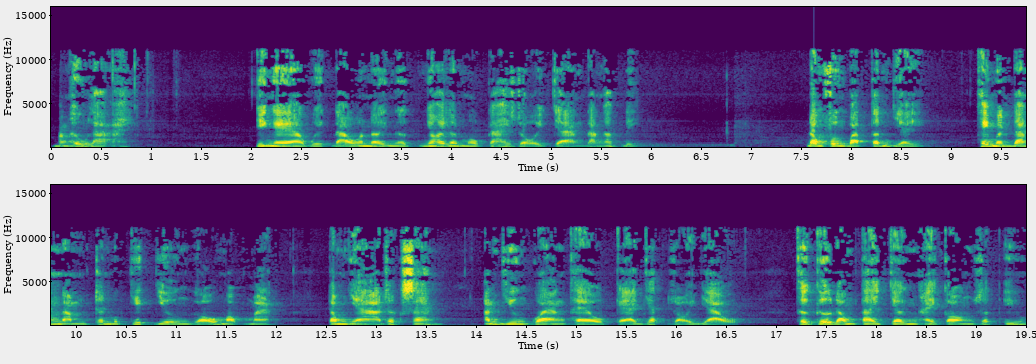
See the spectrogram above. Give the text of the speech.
bằng hữu là ai? Chỉ nghe quyệt đạo ở nơi ngực nhói lên một cái rồi chàng đã ngất đi. Đông Phương Bạch tỉnh dậy, thấy mình đang nằm trên một chiếc giường gỗ mộc mạc. Trong nhà rất sáng, ánh dương quang theo kẻ dách rọi vào. Thử cử động tay chân hãy còn rất yếu.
